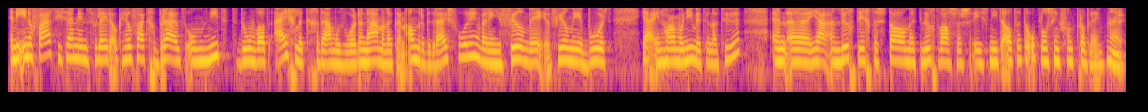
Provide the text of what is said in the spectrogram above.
En die innovaties zijn in het verleden ook heel vaak gebruikt om niet te doen wat eigenlijk gedaan moet worden, namelijk een andere bedrijfsvoering waarin je veel meer, veel meer boert ja, in harmonie met de natuur. En uh, ja, een luchtdichte stal met luchtwassers is niet altijd de oplossing van het probleem. Nee.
